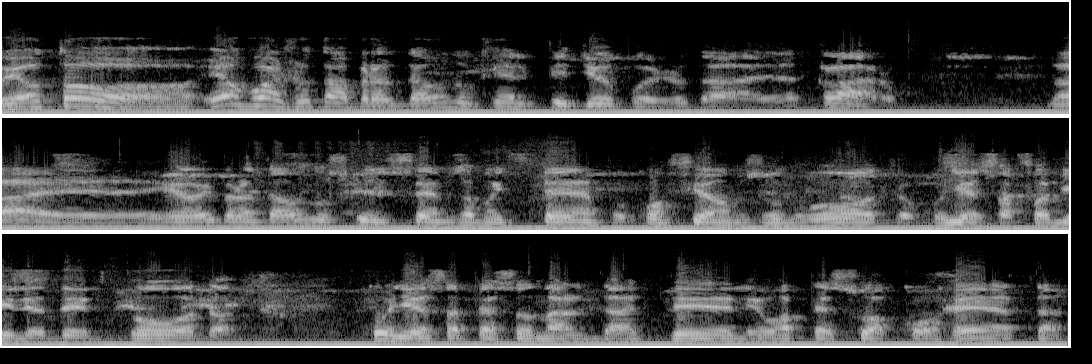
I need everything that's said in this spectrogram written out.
Não, eu tô. Eu vou ajudar Brandão no que ele pediu para ajudar, é claro. Eu e Brandão nos conhecemos há muito tempo, confiamos um no outro, eu conheço a família dele toda, conheço a personalidade dele, é uma pessoa correta,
